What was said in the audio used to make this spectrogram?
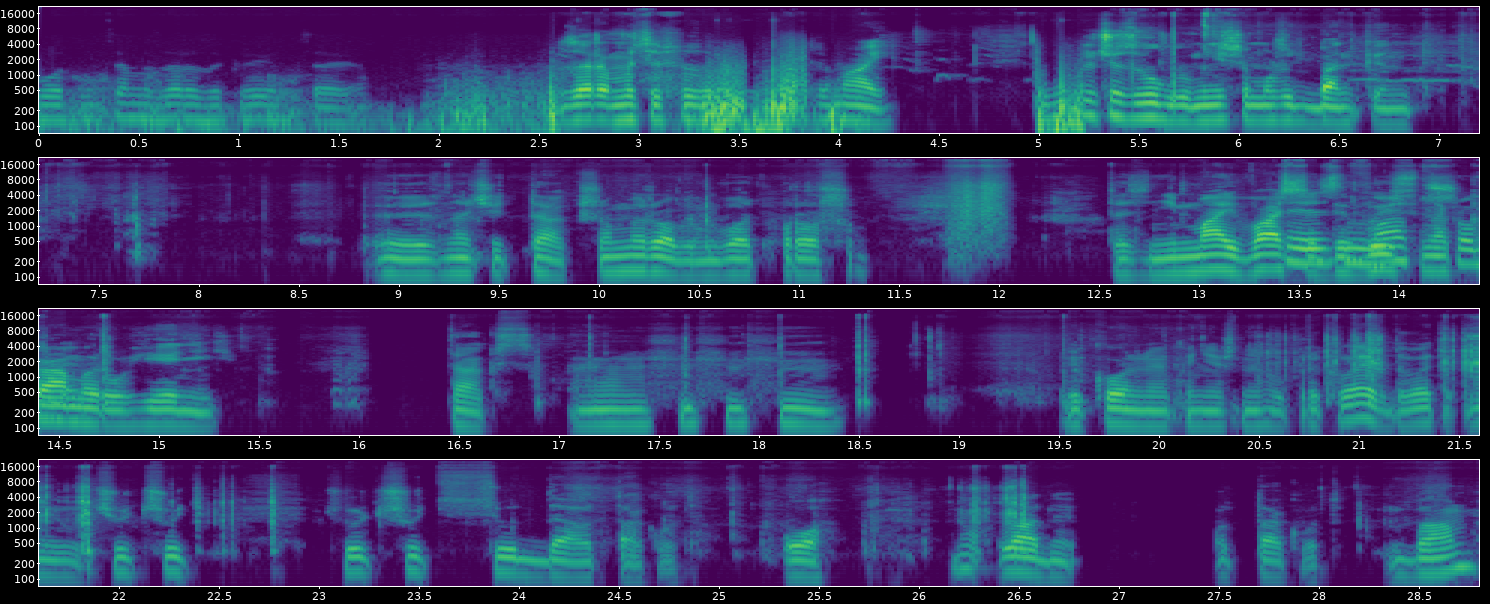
От, і це ми зараз закриємо цею. Зараз ми це все зробимо. Тримай. Виключи звук, бо мені ще можуть бан кинути. Е, значить так, що ми робимо? От, прошу. Та знімай, Вася, Ти знімав, дивись на що, блядь? камеру, геній. Так. Прикольно, я, конечно, його приклеїв. Давайте ми його чуть-чуть, чуть-чуть сюди, от так от. О. Ну, ладно. От так от. Бам.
